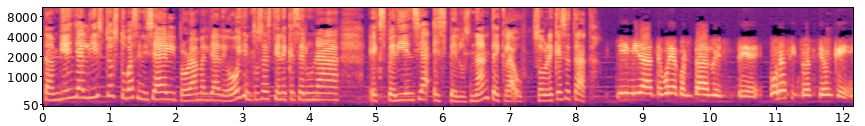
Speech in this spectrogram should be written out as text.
También ya listos, tú vas a iniciar el programa el día de hoy, entonces tiene que ser una experiencia espeluznante, Clau. ¿Sobre qué se trata? Sí, mira, te voy a contar este, una situación que,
